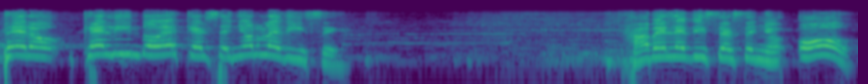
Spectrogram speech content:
Pero qué lindo es que el Señor le dice, Jabe le dice al Señor, oh,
